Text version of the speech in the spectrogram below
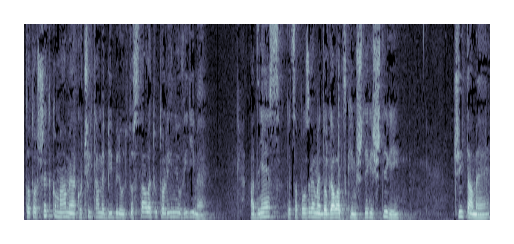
Toto všetko máme, ako čítame Bibliu, toto stále túto líniu vidíme. A dnes, keď sa pozrieme do Galackým 4.4, čítame,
